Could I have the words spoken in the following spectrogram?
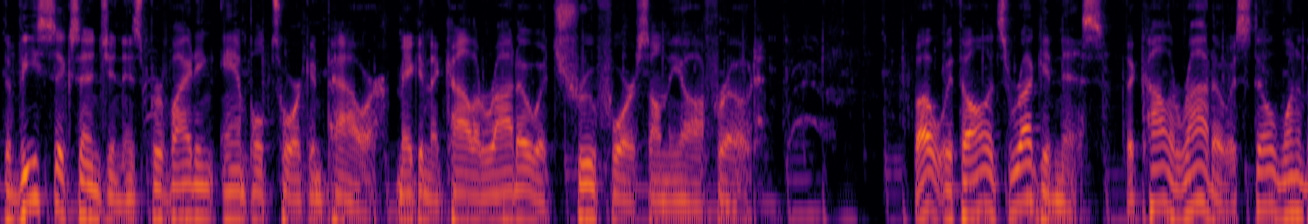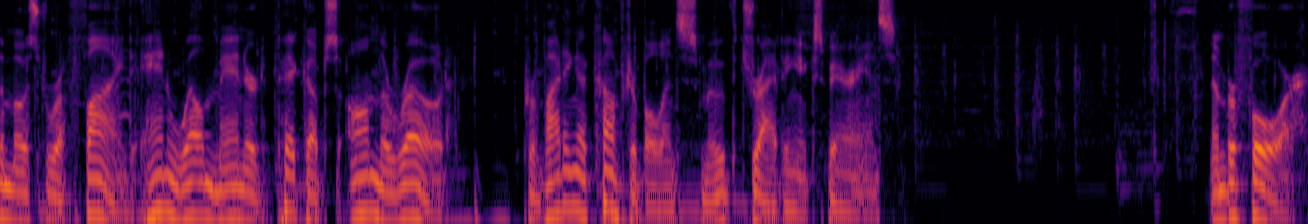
The V6 engine is providing ample torque and power, making the Colorado a true force on the off-road. But with all its ruggedness, the Colorado is still one of the most refined and well-mannered pickups on the road, providing a comfortable and smooth driving experience. Number 4.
